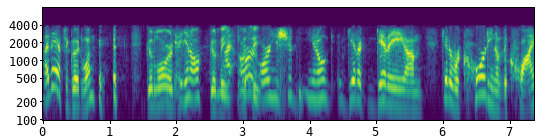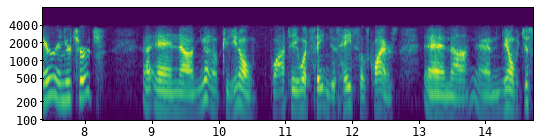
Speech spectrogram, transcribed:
I think that's a good one. good Lord. You know, good me. I, or, or you should, you know, get a get a um get a recording of the choir in your church, uh, and uh, you know, because you know, well, I'll tell you what, Satan just hates those choirs, and uh, and you know, just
